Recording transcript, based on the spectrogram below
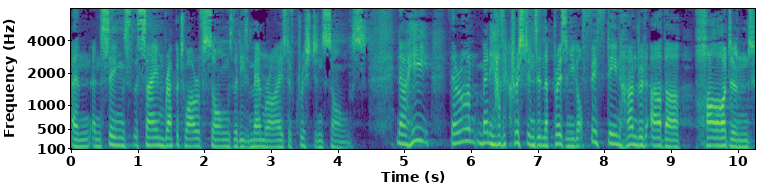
and, and sings the same repertoire of songs that he's memorized of Christian songs. Now he, there aren't many other Christians in the prison. You've got 1500 other hardened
